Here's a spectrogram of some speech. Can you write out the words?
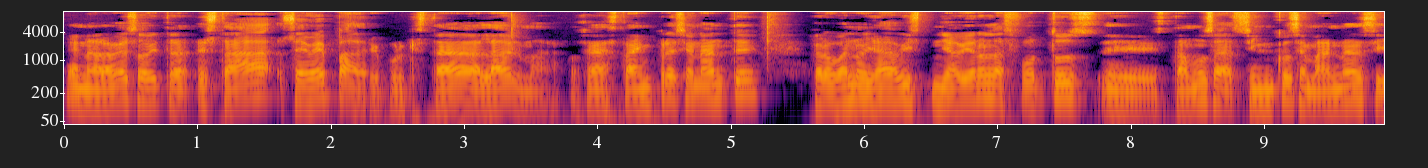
En Arabia Saudita está, se ve padre porque está al lado del mar. O sea, está impresionante. Pero bueno, ya, ya vieron las fotos. eh, estamos a cinco semanas y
